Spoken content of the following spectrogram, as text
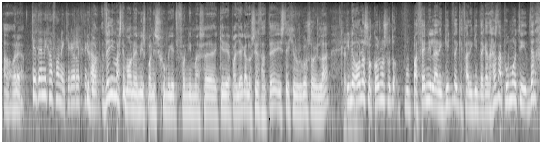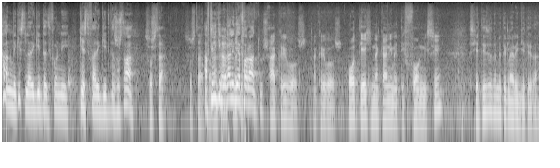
Α, ωραία. Και δεν είχα φωνή, κυριολεκτικά. Λοιπόν, δεν είμαστε μόνο εμείς που ανησυχούμε για τη φωνή μας, ε, κύριε Παλιά. Καλώς ήρθατε. Είστε χειρουργός ορειλά. Είναι όλος ο κόσμος που, που παθαίνει λαριγκίτιδα και φαρικίτιδα. Καταρχάς, να πούμε ότι δεν χάνουμε και στη λαριγκίτιδα τη φωνή και στη φαρικίτιδα, σωστά; Σωστά. Σωστά. Αυτή είναι και η μεγάλη διαφορά τους. Ακριβώς. Ακριβώς. Ό,τι έχει να κάνει με τη φώνηση σχετίζεται με τη λαριγκίτιδα.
